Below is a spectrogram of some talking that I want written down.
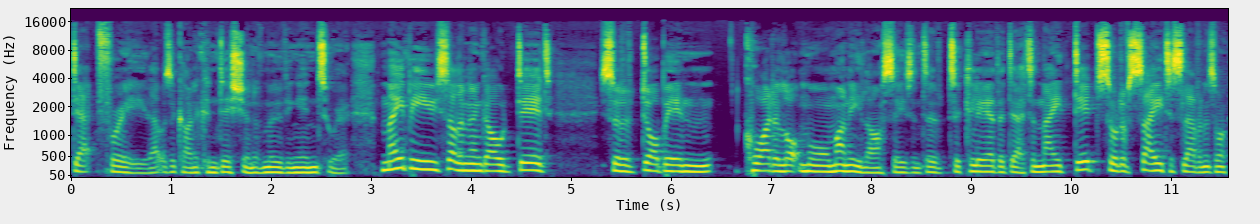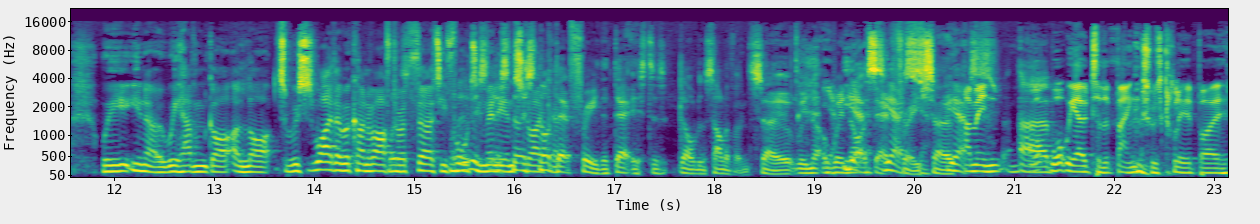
debt free. That was a kind of condition of moving into it. Maybe Sullivan and Gold did sort of dob in quite a lot more money last season to, to clear the debt, and they did sort of say to Slaven and so on, we you know we haven't got a lot, which is why they were kind of after a 30, 40 Well, it's, million it's, not, it's striker. not debt free. The debt is to Golden Sullivan, so we're not we're Yes, not debt yes, free. So yes. I mean, what, what we owed to the banks was cleared by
